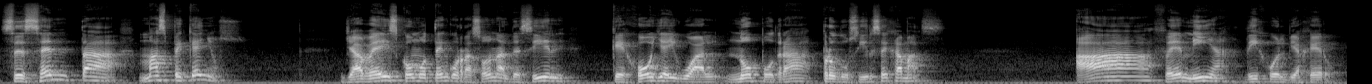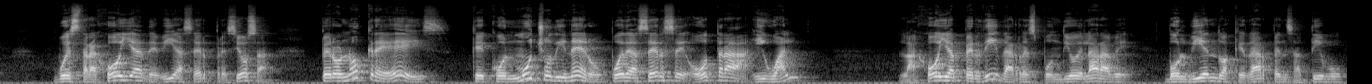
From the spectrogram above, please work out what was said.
sesenta más pequeños. Ya veis cómo tengo razón al decir que joya igual no podrá producirse jamás. Ah, fe mía, dijo el viajero Vuestra joya debía ser preciosa, pero ¿no creéis que con mucho dinero puede hacerse otra igual? La joya perdida, respondió el árabe, volviendo a quedar pensativo,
